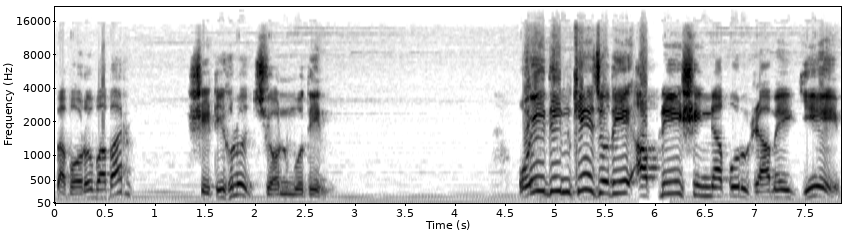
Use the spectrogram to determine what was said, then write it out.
বা বড় বাবার, সেটি হলো জন্মদিন। ওই দিনকে যদি আপনি সিংনাপুর গ্রামে গিয়ে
